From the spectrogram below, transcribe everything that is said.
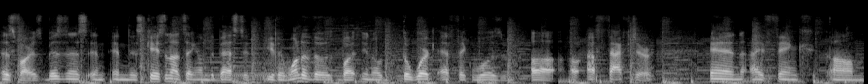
as far as business. In, in this case, I'm not saying I'm the best at either one of those, but you know, the work ethic was uh, a, factor. And I think um,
